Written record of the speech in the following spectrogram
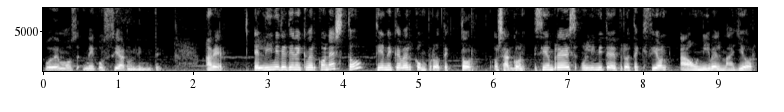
podemos negociar un límite? A ver, el límite tiene que ver con esto, tiene que ver con protector. O sea, con, siempre es un límite de protección a un nivel mayor.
